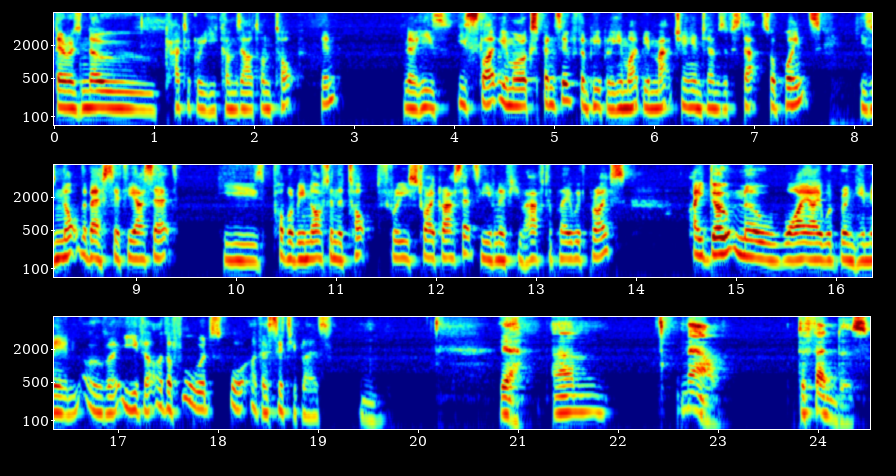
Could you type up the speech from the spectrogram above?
there is no category he comes out on top in. You know, he's he's slightly more expensive than people he might be matching in terms of stats or points. He's not the best City asset. He's probably not in the top three striker assets, even if you have to play with price. I don't know why I would bring him in over either other forwards or other City players. Hmm. Yeah. Um, now, defenders.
